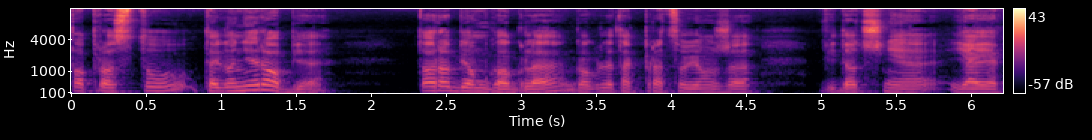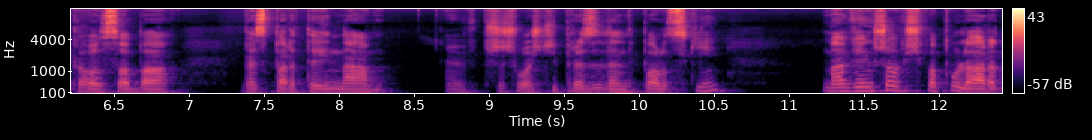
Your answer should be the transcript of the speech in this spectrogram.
po prostu tego nie robię. To robią Google. Google tak pracują, że widocznie ja jako osoba bezpartyjna, w przyszłości prezydent Polski, mam większą, popular...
